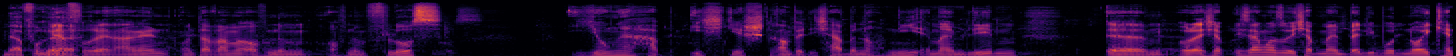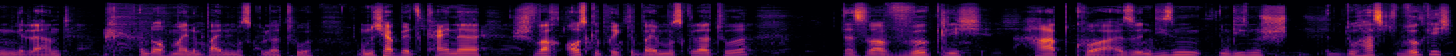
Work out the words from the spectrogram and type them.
Meerforelle. Meerforellen angeln und da waren wir auf einem auf einem Fluss. Junge, hab ich gestrampelt. Ich habe noch nie in meinem Leben ähm, oder ich habe, ich sag mal so, ich habe mein Bellyboot neu kennengelernt und auch meine Beinmuskulatur. Und ich habe jetzt keine schwach ausgeprägte Beinmuskulatur. Das war wirklich Hardcore. Also in diesem, in diesem, du hast wirklich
